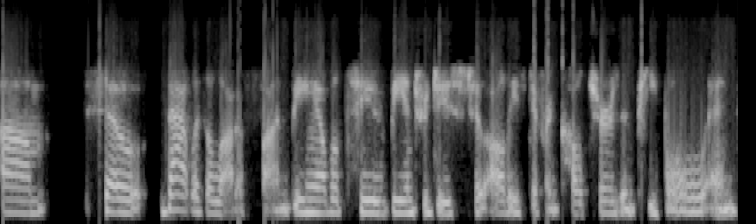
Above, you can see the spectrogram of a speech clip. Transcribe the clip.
Um, so that was a lot of fun being able to be introduced to all these different cultures and people and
